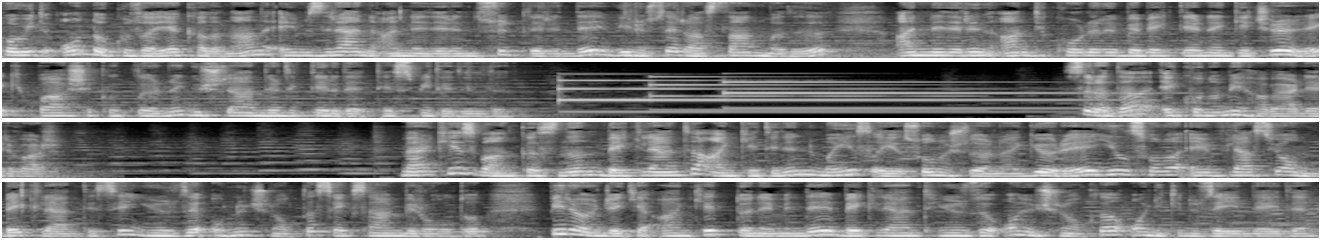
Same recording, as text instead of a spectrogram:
COVID-19'a yakalanan emziren annelerin sütlerinde virüse rastlanmadığı, annelerin antikorları bebeklerine geçirerek bağışıklıklarını güçlendirdikleri de tespit edildi. Sırada ekonomi haberleri var. Merkez Bankası'nın beklenti anketinin Mayıs ayı sonuçlarına göre yıl sonu enflasyon beklentisi %13.81 oldu. Bir önceki anket döneminde beklenti %13.12 düzeyindeydi.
